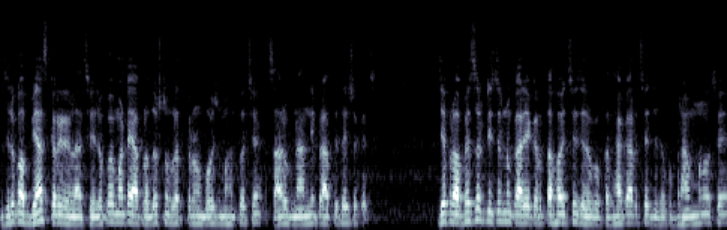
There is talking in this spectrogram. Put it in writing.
જે લોકો અભ્યાસ કરી રહેલા છે, એ લોકો માટે આ પ્રદોષનું વ્રત કરવાનું બહુ જ મહત્વ છે. સારું જ્ઞાનની પ્રાપ્તિ થઈ શકે છે. જે પ્રોફેસર ટીચરનું કાર્ય કરતા હોય છે, જે લોકો કથાકાર છે, જે લોકો બ્રાહ્મણો છે,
